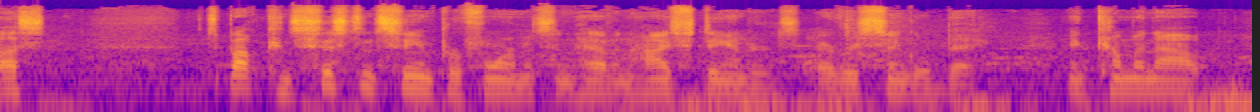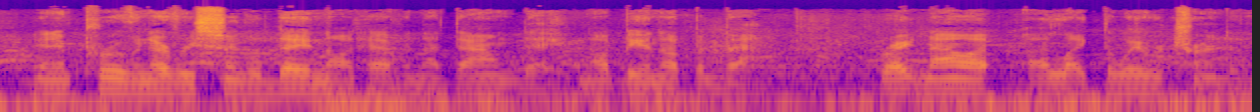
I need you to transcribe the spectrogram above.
us. It's about consistency and performance and having high standards every single day and coming out and improving every single day, not having that down day, not being up and down. Right now, I, I like the way we're trending.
